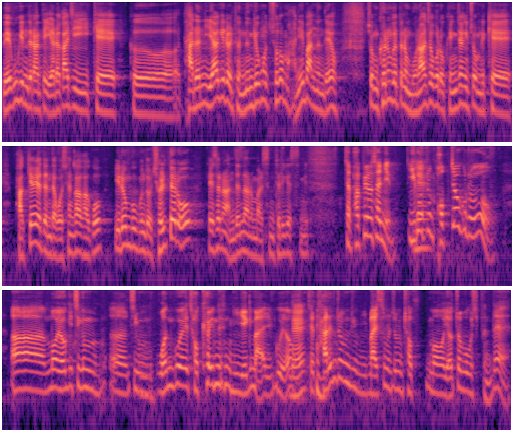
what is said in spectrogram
외국인들한테 여러 가지 이렇게 그 다른 이야기를 듣는 경우도 저도 많이 봤는데요. 좀 그런 것들은 문화적으로 굉장히 좀 이렇게 바뀌어야 된다 고 생각하고 이런 부분도 절대로 해서는 안 된다는 말씀 드리겠습니다. 자, 박 변호사님, 이거 네. 좀 법적으로 아, 뭐 여기 지금 어, 지금 원고에 적혀 있는 이 얘기 말고요. 네. 제가 다른 좀 말씀을 좀뭐 여쭤보고 싶은데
